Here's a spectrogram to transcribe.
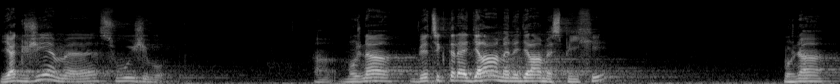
Jak žijeme svůj život? A možná věci, které děláme, neděláme z píchy, možná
